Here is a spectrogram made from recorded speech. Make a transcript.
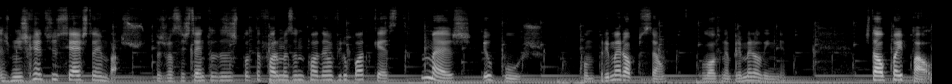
as minhas redes sociais estão em baixo. Depois vocês têm todas as plataformas onde podem ouvir o podcast. Mas eu pus como primeira opção, logo na primeira linha, está o PayPal.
